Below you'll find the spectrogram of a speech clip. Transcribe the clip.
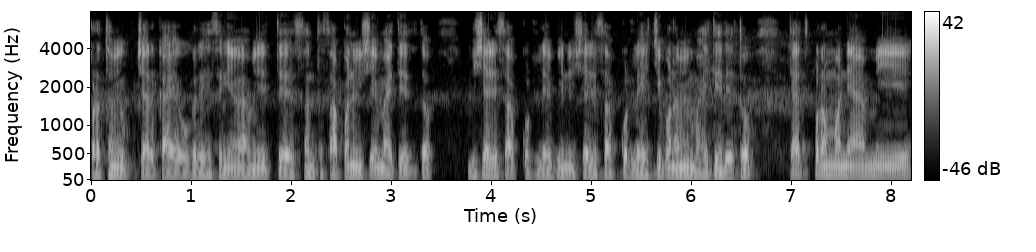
प्रथम उपचार काय वगैरे हे सगळे आम्ही ते संत सापांविषयी माहिती देतो. विषारी साप कुठले बिनविषारी साप कुठले ह्याची पण आम्ही माहिती देतो. त्याचप्रमाणे आम्ही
